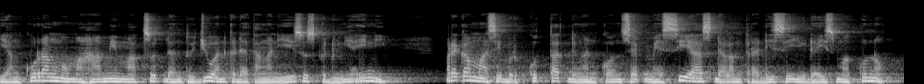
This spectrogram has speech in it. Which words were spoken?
yang kurang memahami maksud dan tujuan kedatangan Yesus ke dunia ini mereka masih berkutat dengan konsep Mesias dalam tradisi Yudaisme kuno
